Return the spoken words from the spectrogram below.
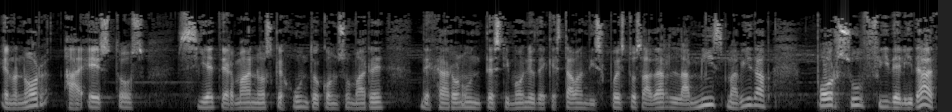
en honor a estos siete hermanos que junto con su madre dejaron un testimonio de que estaban dispuestos a dar la misma vida por su fidelidad,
